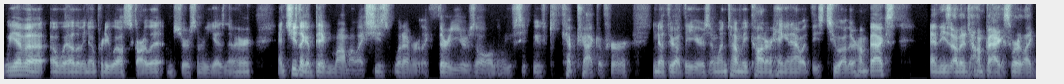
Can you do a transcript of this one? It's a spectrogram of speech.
we have a, a whale that we know pretty well, Scarlet. I'm sure some of you guys know her, and she's like a big mama. Like she's whatever, like 30 years old. And we've seen, we've kept track of her, you know, throughout the years. And one time we caught her hanging out with these two other humpbacks, and these other humpbacks were like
